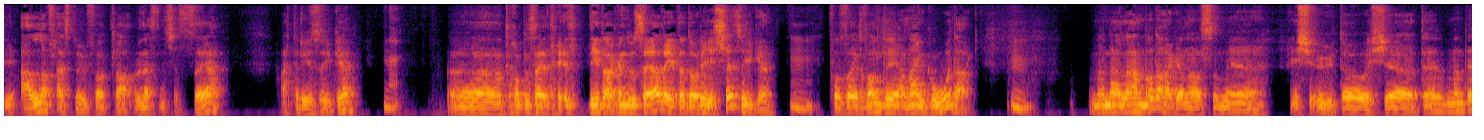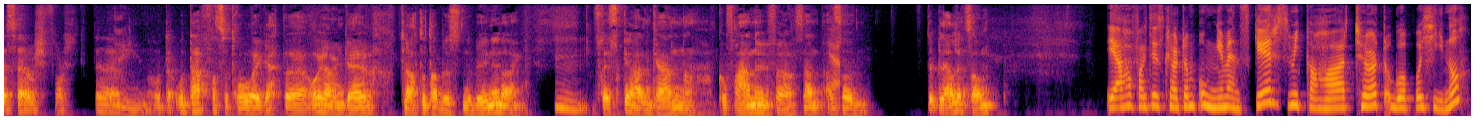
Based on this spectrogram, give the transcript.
de aller fleste uføre klarer jo nesten ikke å se at de er syke. Nei. Uh, si, de, de dagene du ser dem, det er da de ikke er syke. Mm. For å si det sånn, Det er gjerne en god dag. Mm. Men alle andre dagene som er ikke ute og ikke det, Men det ser jo ikke folk. Det, og, og Derfor så tror jeg at eh, Å ja, Geir klarte å ta bussen til byen i dag. Mm. Frisk er han, hva han, hvorfor han er ufør. sant? Ja. Altså, det blir litt sånn. Jeg har faktisk hørt om unge mennesker som ikke har turt å gå på kino eh,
